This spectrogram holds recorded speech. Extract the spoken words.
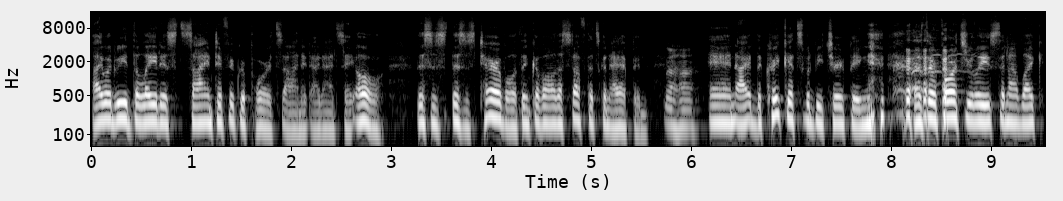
I would read the latest scientific reports on it and I'd say, Oh, this is this is terrible. Think of all the stuff that's gonna happen. Uh-huh. And I the crickets would be chirping as the reports released, and I'm like,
